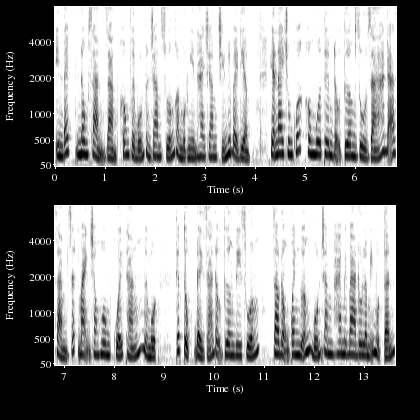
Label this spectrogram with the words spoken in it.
Index nông sản giảm 0,4% xuống còn 1.297 điểm. Hiện nay Trung Quốc không mua thêm đậu tương dù giá đã giảm rất mạnh trong hôm cuối tháng 11, tiếp tục đẩy giá đậu tương đi xuống, giao động quanh ngưỡng 423 đô la Mỹ một tấn.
